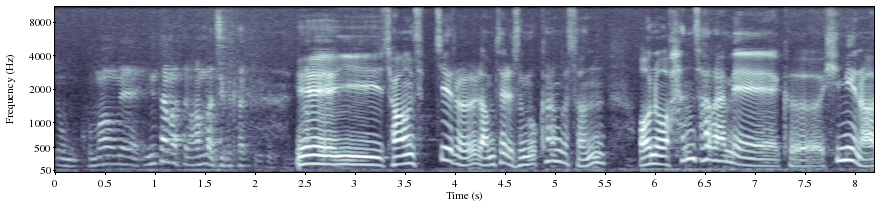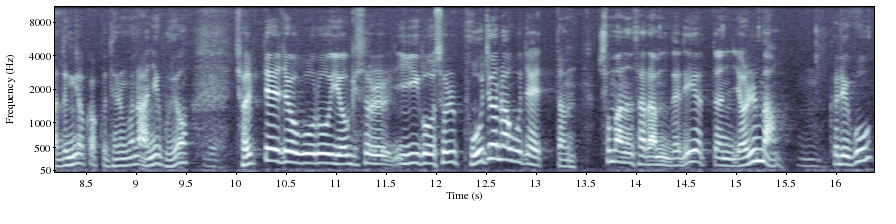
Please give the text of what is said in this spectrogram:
좀 고마움의 인사 말씀 한마디 부탁드리겠습니다. 예, 이 장항습지를 남사에 등록하는 것은 어느 한 사람의 그 힘이나 능력 갖고 되는 건 아니고요. 네. 절대적으로 여기서 이곳을 보존하고자 했던 수많은 사람들이 어떤 열망, 음. 그리고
